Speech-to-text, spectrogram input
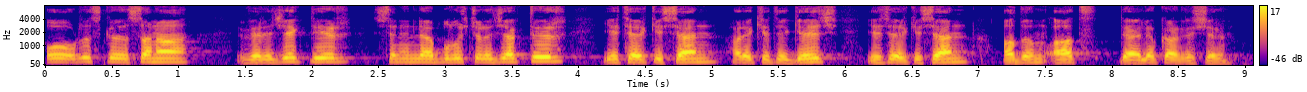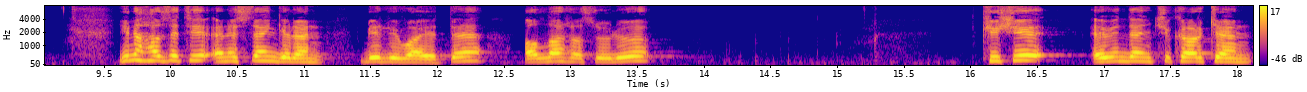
o rızkı sana verecektir, seninle buluşturacaktır. Yeter ki sen harekete geç, yeter ki sen adım at değerli kardeşlerim. Yine Hazreti Enes'ten gelen bir rivayette Allah Resulü kişi evinden çıkarken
